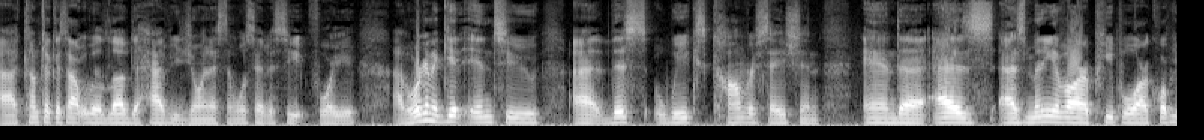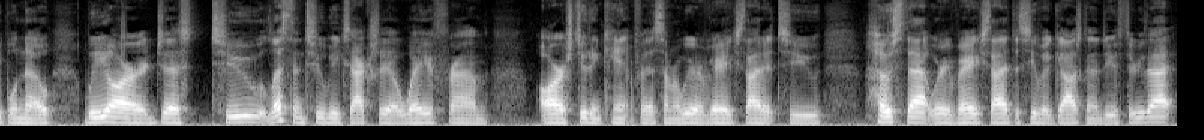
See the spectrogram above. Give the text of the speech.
uh, come check us out. We would love to have you join us, and we'll save a seat for you. Uh, but we're going to get into uh, this week's conversation. And uh, as as many of our people, our core people know, we are just two, less than two weeks actually away from our student camp for the summer. We are very excited to host that. We're very excited to see what God's going to do through that.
